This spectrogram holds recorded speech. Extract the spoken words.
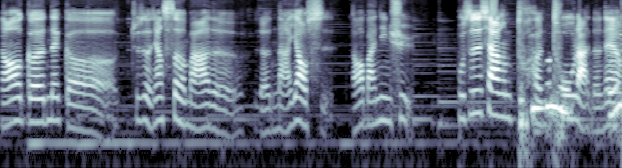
然后跟那个就是很像色妈的人拿钥匙，然后搬进去，不是像很突然的那样。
